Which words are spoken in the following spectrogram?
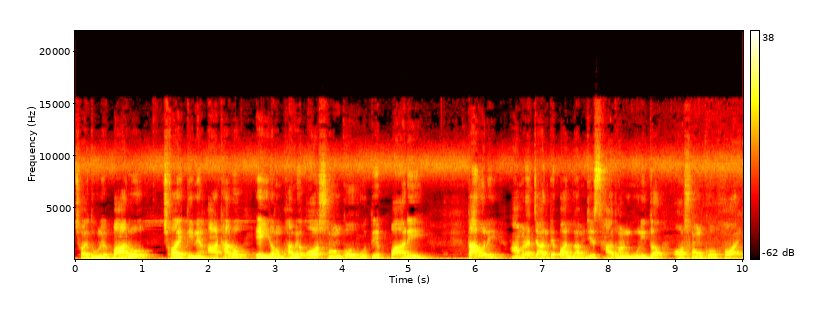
ছয় দুগুণে বারো, ছয় তিনে আঠারো, এইরকমভাবে অসংখ্য হতে পারে। তাহলে আমরা জানতে পারলাম যে সাধারণ গুণিতক অসংখ্য হয়।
